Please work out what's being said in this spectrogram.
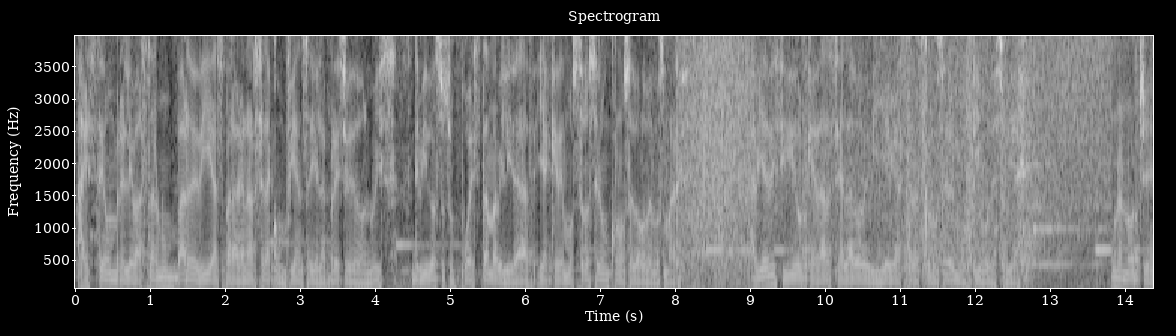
A este hombre le bastaron un par de días para ganarse la confianza y el aprecio de don Luis, debido a su supuesta amabilidad y a que demostró ser un conocedor de los mares. Había decidido quedarse al lado de Villegas tras conocer el motivo de su viaje. Una noche,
